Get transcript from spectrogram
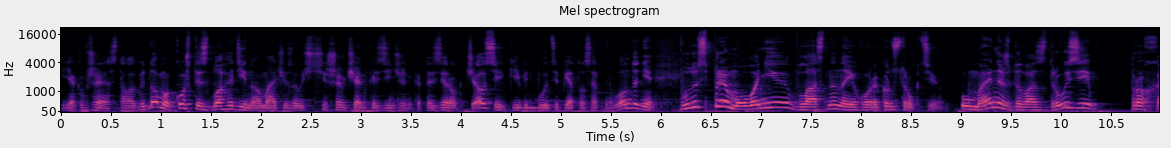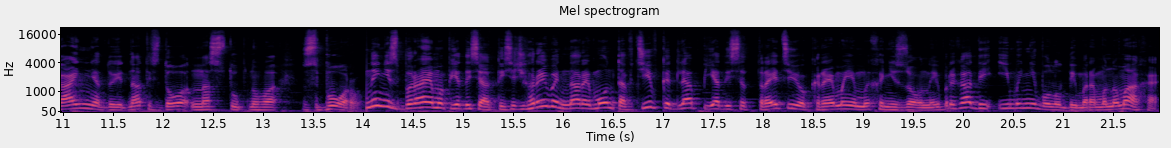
Як вже стало відомо, кошти з благодійного матчу за участі Шевченка, Зінченка та зірок Челсі, який відбудеться 5 серпня в Лондоні, будуть спрямовані власне на його реконструкцію. У мене ж до вас, друзі, прохання доєднатись до наступного збору. Нині збираємо 50 тисяч гривень на ремонт автівки для 53-ї окремої механізованої бригади імені Володимира Мономаха.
